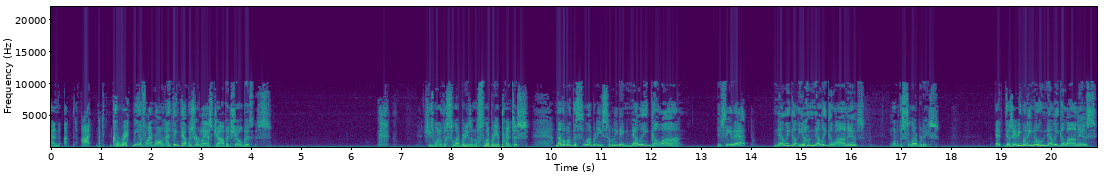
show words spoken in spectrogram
and I, I, correct me if I'm wrong, I think that was her last job at show business. She's one of the celebrities on The Celebrity Apprentice. Another one of the celebrities, somebody named Nely Galán. You see that? Nely, you know who Nely Galán is? One of the celebrities. Eh, does anybody know who Nely Galán is?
